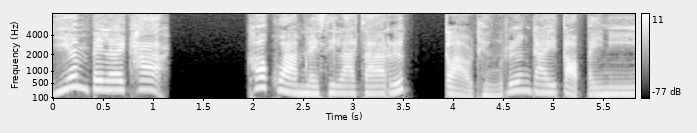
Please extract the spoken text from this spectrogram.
เยี่ยมไปเลยค่ะ ข้อความในศิลาจารึก กล่าวถึงเรื่องใดต่อไปนี้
